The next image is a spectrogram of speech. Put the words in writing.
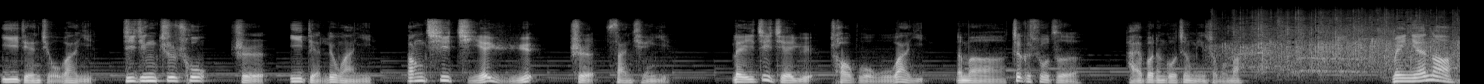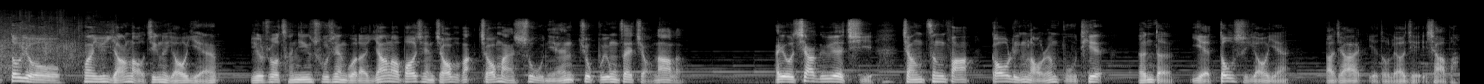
一点九万亿，基金支出是一点六万亿，当期结余是三千亿，累计结余超过五万亿。那么这个数字。还不能够证明什么吗？每年呢都有关于养老金的谣言，比如说曾经出现过的养老保险缴满缴满十五年就不用再缴纳了，还有下个月起将增发高龄老人补贴等等，也都是谣言，大家也都了解一下吧。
